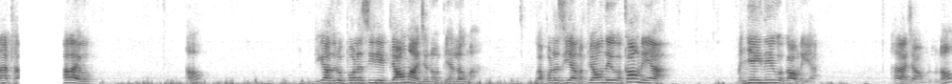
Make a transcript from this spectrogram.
ဏထားထားလိုက်ဦးနော်ဒီကသူတို့ policy တွေပြောင်းမှကျွန်တော်ပြန်လုပ်မှာဟိုက policy ကမပြောင်းသေးဘူးအကောင့်တွေကမငြိမ်သေးဘူးအကောင့်တွေကအဲ့ဒါကြောင့်မလို့နော်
